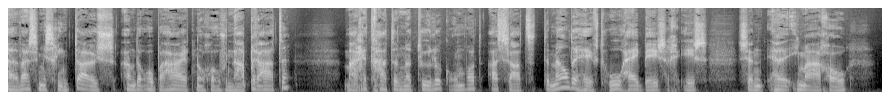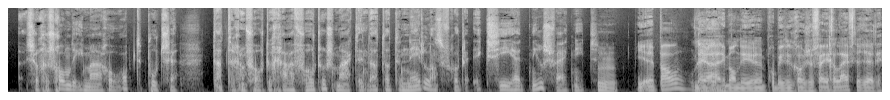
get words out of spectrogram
Uh, waar ze misschien thuis aan de open haard nog over napraten. Maar het gaat er natuurlijk om wat Assad te melden heeft. Hoe hij bezig is zijn uh, imago, zijn geschonden imago op te poetsen. Dat er een fotograaf foto's maakt en dat dat een Nederlandse foto... Ik zie het nieuwsfeit niet. Hmm. Je, Paul? Ja, die man die probeert gewoon zijn vege lijf te redden.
